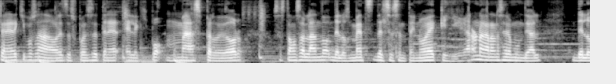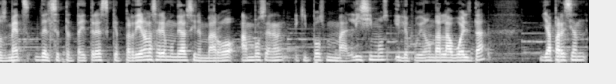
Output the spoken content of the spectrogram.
tener equipos ganadores después de tener el equipo más perdedor. O sea, estamos hablando de los Mets del 69 que llegaron a ganar la Serie Mundial, de los Mets del 73 que perdieron la Serie Mundial, sin embargo, ambos eran equipos malísimos y le pudieron dar la vuelta ya parecían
